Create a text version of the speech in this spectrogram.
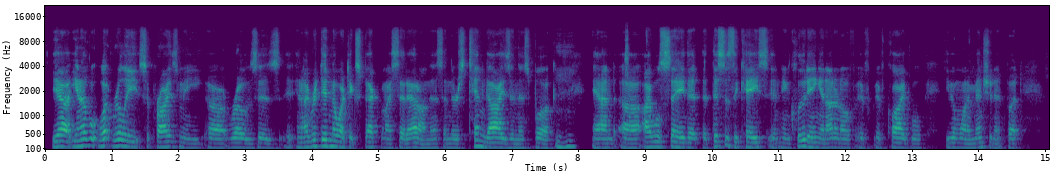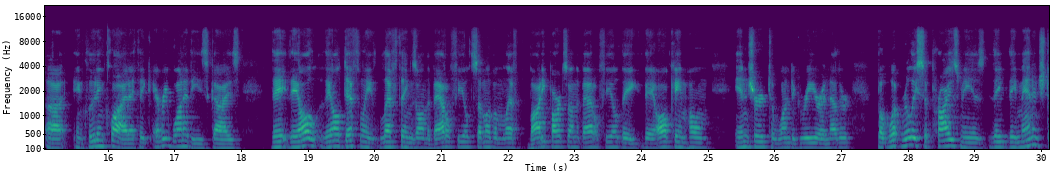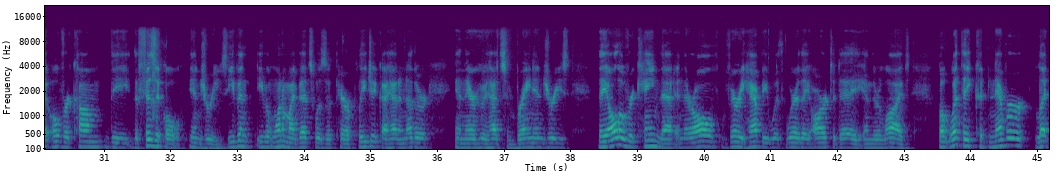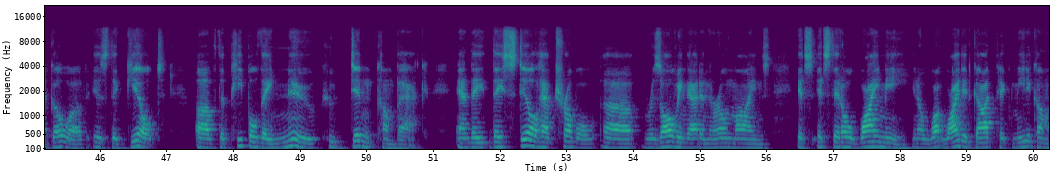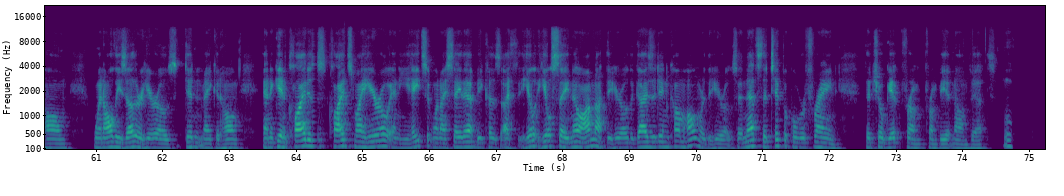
Yeah, you know what really surprised me, uh, Rose, is, and I didn't know what to expect when I set out on this. And there's ten guys in this book, mm-hmm. and uh, I will say that that this is the case, in, including, and I don't know if, if, if Clyde will even want to mention it, but uh, including Clyde, I think every one of these guys, they they all they all definitely left things on the battlefield. Some of them left body parts on the battlefield. They they all came home injured to one degree or another. But what really surprised me is they, they managed to overcome the, the physical injuries. Even even one of my vets was a paraplegic. I had another in there who had some brain injuries. They all overcame that and they're all very happy with where they are today in their lives. But what they could never let go of is the guilt of the people they knew who didn't come back. And they, they still have trouble uh, resolving that in their own minds it's it's that oh why me? You know what? Why did God pick me to come home when all these other heroes didn't make it home? And again, Clyde is Clyde's my hero, and he hates it when I say that because I he'll he'll say no, I'm not the hero. The guys that didn't come home are the heroes, and that's the typical refrain that you'll get from from Vietnam vets. Well,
